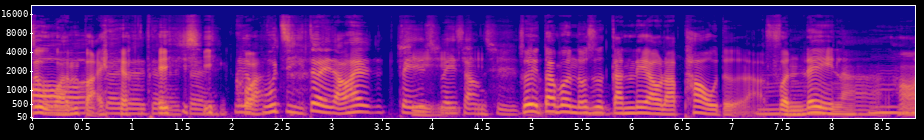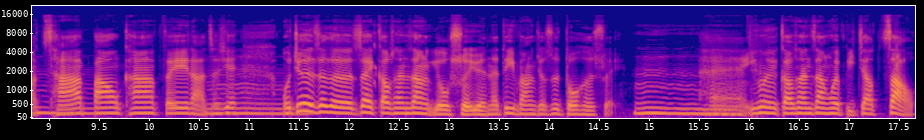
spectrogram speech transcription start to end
祝完白，背西瓜补给对，然后还背背上去。所以大部分都是干料啦、泡的啦、粉类啦、哈茶包、咖啡啦这些。我觉得这个在高山上有水源的地方，就是多喝水。嗯，因为高山上会比较燥，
